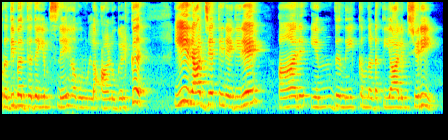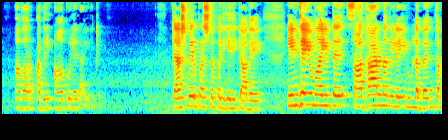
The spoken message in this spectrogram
പ്രതിബദ്ധതയും സ്നേഹവുമുള്ള ആളുകൾക്ക് ഈ രാജ്യത്തിനെതിരെ ആര് എന്ത് നീക്കം നടത്തിയാലും ശരി അവർ അതിൽ ആകുലരായിരിക്കും. കാശ്മീർ പ്രശ്നം പരിഹരിക്കാതെ ഇന്ത്യയുമായിട്ട് സാധാരണ നിലയിലുള്ള ബന്ധം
